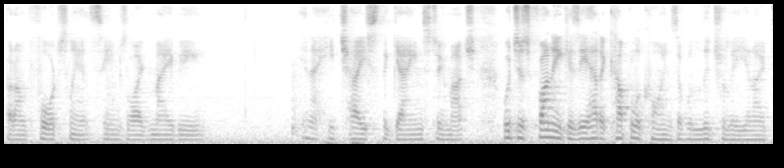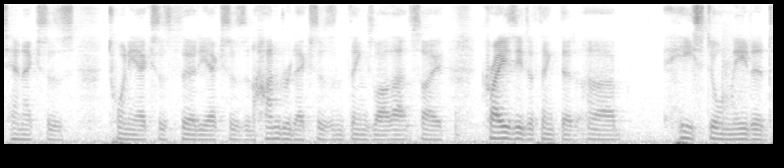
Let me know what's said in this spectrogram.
But unfortunately, it seems like maybe you know, he chased the gains too much, which is funny because he had a couple of coins that were literally, you know, 10x's, 20x's, 30x's, and 100x's and things like that. So crazy to think that uh, he still needed,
